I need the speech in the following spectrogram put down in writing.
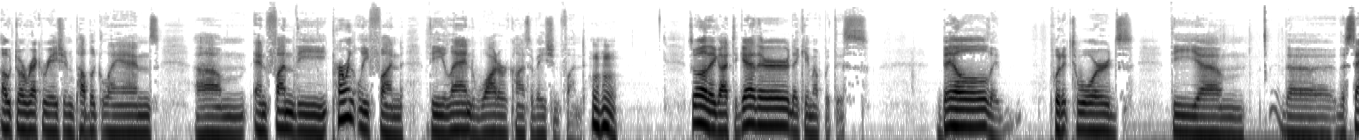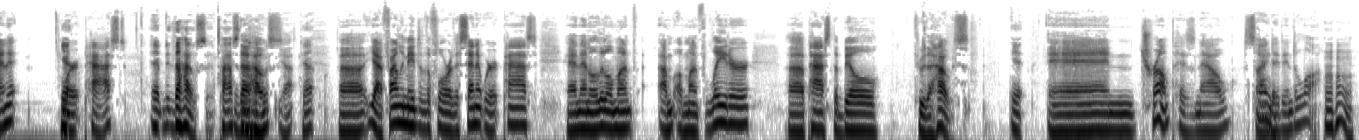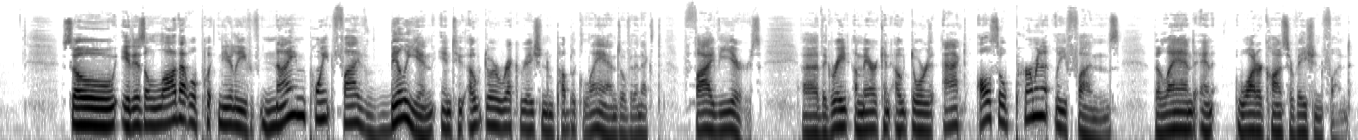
outdoor recreation, public lands, um, and fund the permanently fund the land water conservation fund." Mm-hmm. So they got together. They came up with this bill. They put it towards the um, the the Senate Yeah. where it passed. Uh, the house It passed The the, House, house. yeah. Yeah. Uh, yeah, finally made it to the floor of the Senate where it passed, and then a little month um, a month later, uh, passed the bill through the House. And Trump has now signed, Signed it. it. into law. So it is a law that will put nearly 9.5 billion into outdoor recreation and public lands over the next five years. Uh, the Great American Outdoors Act also permanently funds the Land and Water Conservation Fund.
